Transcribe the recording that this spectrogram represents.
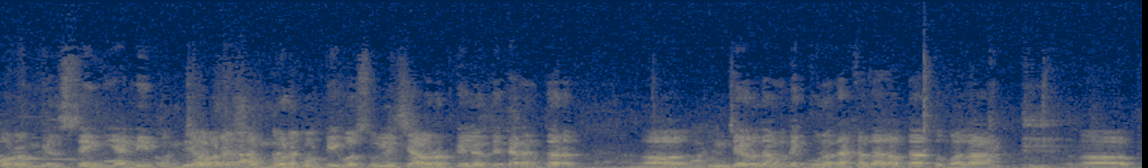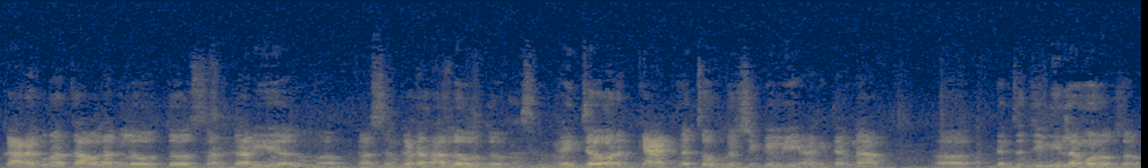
परमवीर सिंग यांनी तुमच्यावर शंभर कोटी वसुलीचे आरोप केले होते. त्यानंतर तुमच्या विरोधामध्ये गुन्हा दाखल झाला होता. तुम्हाला कारागृहात जावं लागलं होतं. सरकारही अ, संकटात आलं होतं. त्यांच्यावर कॅटनं चौकशी केली आणि त्यांना त्यांचं जे निलंबन होतं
